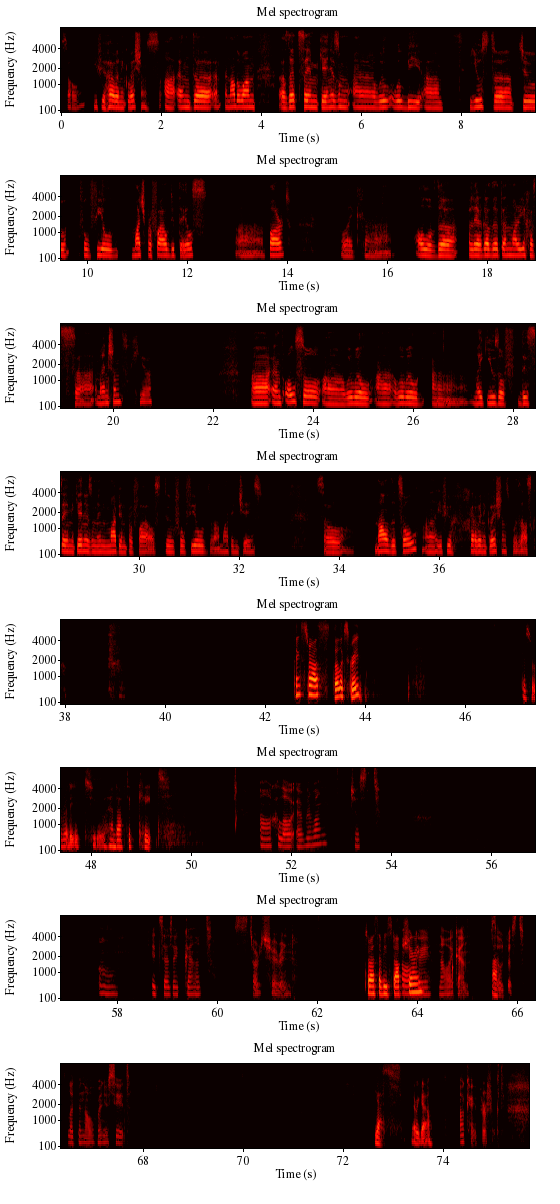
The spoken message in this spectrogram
So if you have any questions, uh, and uh, another one, uh, that same mechanism uh, will will be um, used uh, to fulfill match profile details uh, part, like all of the Lego that Ann-Marie has mentioned here. Uh, and also uh, we will uh, we will make use of this same mechanism in mapping profiles to fulfill mapping chains. So now that's all. if you have any questions, please ask. Thanks, Taras. That looks great. Guess we're ready to hand off to Kate. Uh, hello, everyone. Just um, it says I cannot start sharing. Taras, have you stopped oh, sharing? Okay, now I can. Ah. So just let me know when you see it. Yes, there we go. Okay, perfect.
